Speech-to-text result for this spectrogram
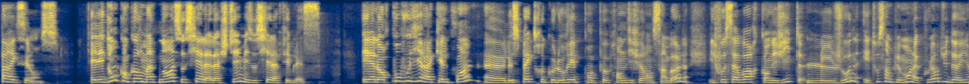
par excellence. Elle est donc encore maintenant associée à la lâcheté, mais aussi à la faiblesse. Et alors, pour vous dire à quel point euh, le spectre coloré peut prendre différents symboles, il faut savoir qu'en Égypte, le jaune est tout simplement la couleur du deuil.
